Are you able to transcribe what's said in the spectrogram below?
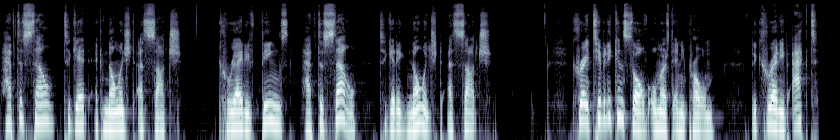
have to sell to get acknowledged as such. Creative things have to sell to get acknowledged as such. Creativity can solve almost any problem. The creative act,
